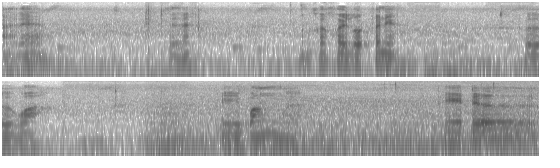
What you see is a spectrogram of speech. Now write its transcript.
ตายแล้ว เดี๋ยวนะ มัน ค่อยๆลดปะเนี่ย เออว่ะเอวังเลยเทเดอร์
